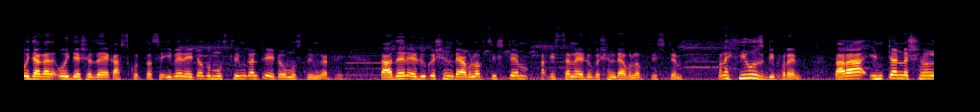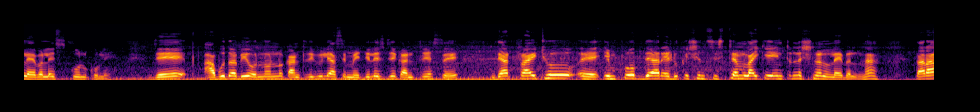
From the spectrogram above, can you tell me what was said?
ওই জায়গায় ওই দেশে যায় কাজ করতেছে। ইভেন এটাও মুসলিম কান্ট্রি এটাও মুসলিম কান্ট্রি তাদের এডুকেশন ডেভেলপ সিস্টেম পাকিস্তানের এডুকেশন ডেভেলপ সিস্টেম মানে হিউজ ডিফারেন্ট তারা ইন্টারন্যাশনাল লেভেলে স্কুল খুলে। যে আবুধাবি অন্য অন্য কান্ট্রিগুলি আছে মিডল ইস্ট যে কান্ট্রি আছে they are try to improve their education system like a international level না? তারা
